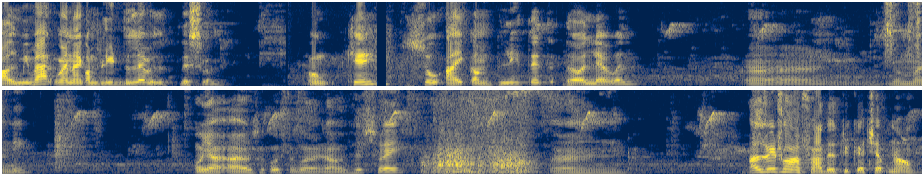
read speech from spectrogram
I'll be back when I complete the level. This one. Okay, so I completed the level and the money. Oh yeah, I was supposed to go now this way. And I'll wait for my father to catch up now.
